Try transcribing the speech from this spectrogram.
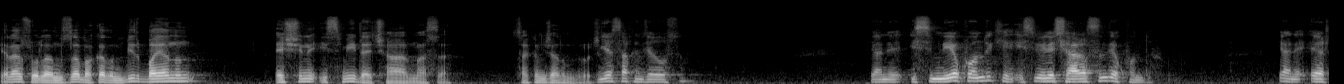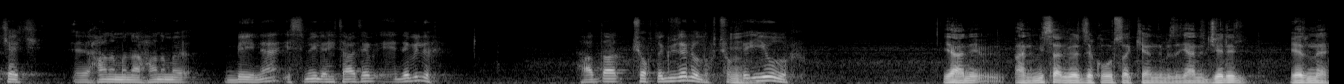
Gelen sorularımıza bakalım. Bir bayanın eşini ismiyle çağırması sakıncalı mıdır hocam? Niye sakıncalı olsun? Yani isim niye kondu ki? İsmiyle çağrılsın diye kondu. Yani erkek e, hanımına, hanımı beyine ismiyle hitap ede- edebilir. Hatta çok da güzel olur, çok da iyi olur. Yani hani misal verecek olursak kendimize yani Celil yerine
